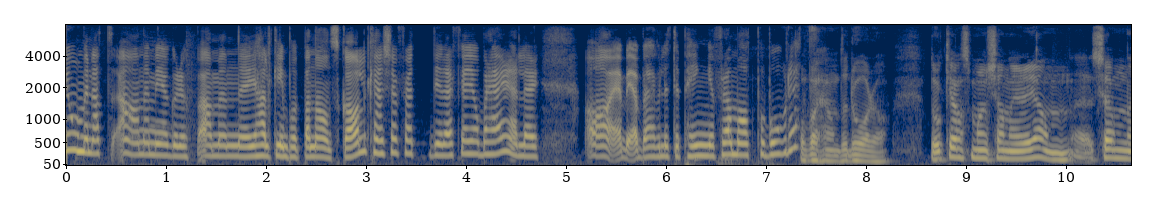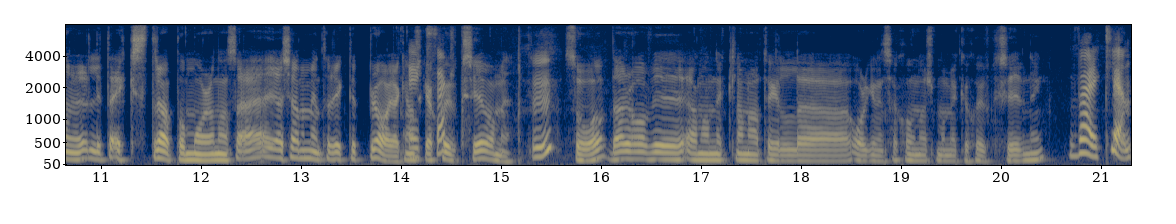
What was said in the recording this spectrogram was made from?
Jo men att ja, nej, men jag går upp, ja, men jag halkar in på ett bananskal kanske för att det är därför jag jobbar här. Eller ja, jag- behöver lite pengar för att ha mat på bordet. Och vad händer då? Då, då kanske man känner igen, känner lite extra på morgonen. Så, äh, jag känner mig inte riktigt bra, jag kanske ska Exakt. sjukskriva mig. Mm. Så där har vi en av nycklarna till eh, organisationer som har mycket sjukskrivning. Verkligen.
